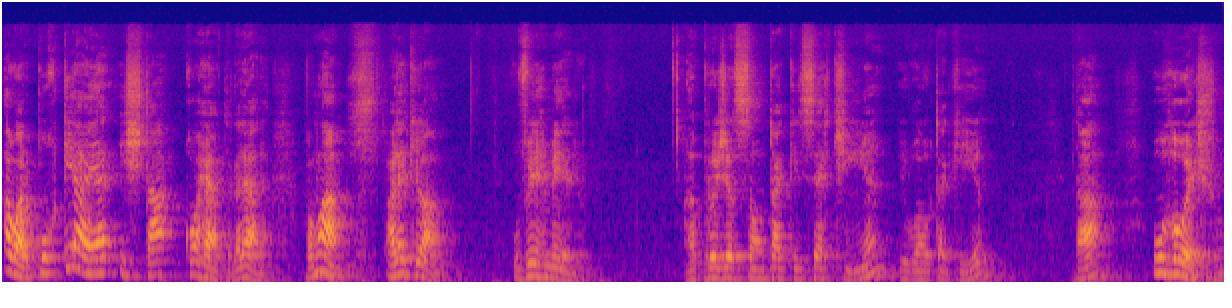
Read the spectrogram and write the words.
Agora, por que a E está correta, galera? Vamos lá. Olha aqui, ó. O vermelho. A projeção está aqui certinha, igual está aqui, tá? O roxo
